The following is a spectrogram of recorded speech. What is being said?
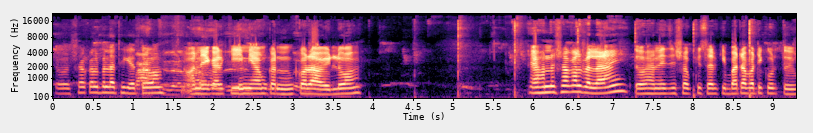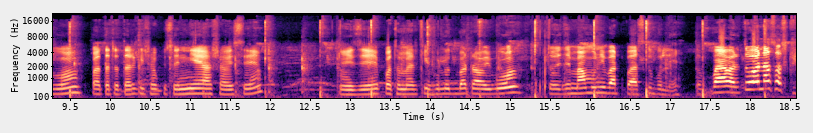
তো সকালবেলা থেকে তো অনেক আর কি নিয়ম কানুন করা হইল। এখনও সকালবেলায় তো এখানে যে সব কিছু আর কি বাটাবাটি করতে হইব পাতা টাতা আর কি সব কিছু নিয়ে আসা হয়েছে। এই যে প্রথমে আর কি হলুদ বাটা হইব তো এই যে মামুনি বাটপা আজকে বলে। তো বাবার তো না সস্কে?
